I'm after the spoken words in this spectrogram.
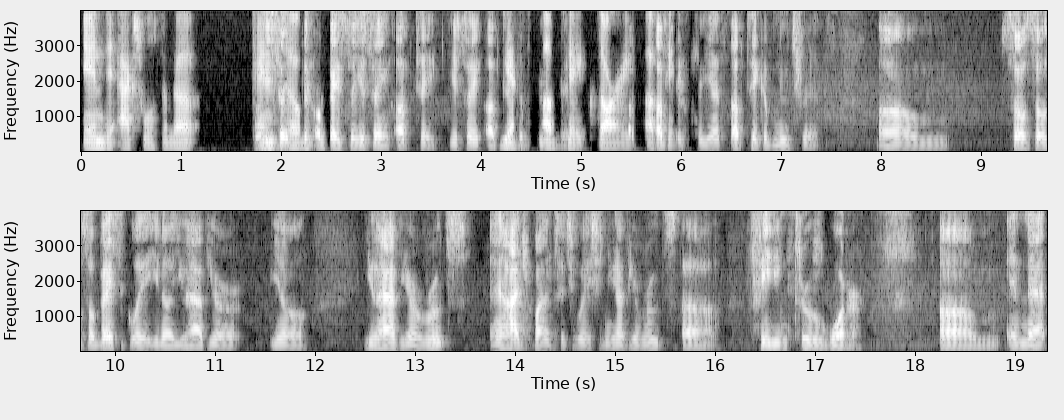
in the actual setup. So you And say so okay. So you're saying uptake. You're saying uptake of yes, nutrients. uptake. Sorry, uptake. uptake yes uptake of nutrients um so so so basically you know you have your you know you have your roots in a hydroponic situation. You have your roots uh, feeding through water, um, and that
